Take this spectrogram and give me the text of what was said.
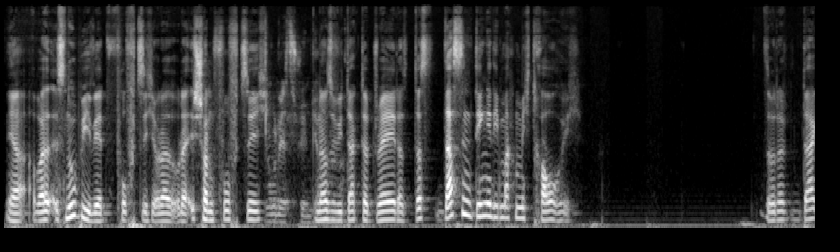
Ja, aber Snoopy wird 50 oder, oder ist schon 50. Oh, der streamt ja Genauso auch wie. Dr. Dre. Das, das, das sind Dinge, die machen mich traurig. So, da, da,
